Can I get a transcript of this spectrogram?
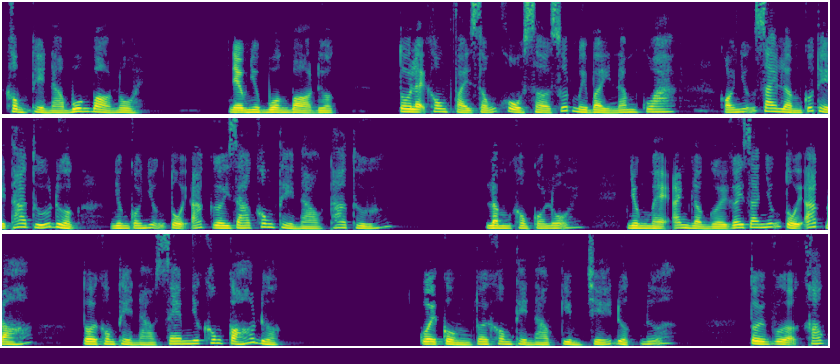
không thể nào buông bỏ nổi. Nếu như buông bỏ được, tôi lại không phải sống khổ sở suốt 17 năm qua. Có những sai lầm có thể tha thứ được, nhưng có những tội ác gây ra không thể nào tha thứ. Lâm không có lỗi, nhưng mẹ anh là người gây ra những tội ác đó. Tôi không thể nào xem như không có được. Cuối cùng tôi không thể nào kiềm chế được nữa. Tôi vừa khóc,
